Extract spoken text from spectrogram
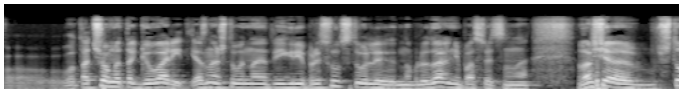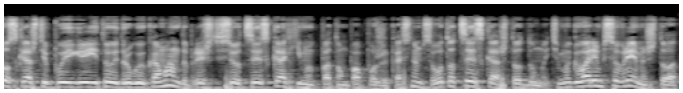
Вот о чем это говорит? Я знаю, что вы на этой игре присутствовали, наблюдали непосредственно. Вообще, что скажете по игре и той, и другой команды? Прежде всего, ЦСКА, Химок потом попозже коснемся. Вот о ЦСКА что думаете? Мы говорим все время, что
